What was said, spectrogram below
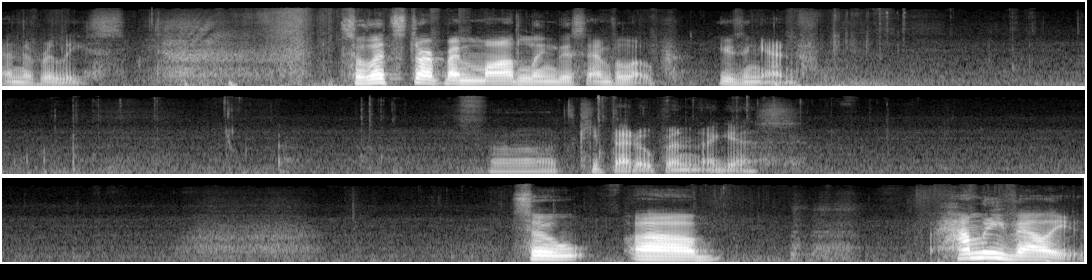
and the release. So let's start by modeling this envelope using env. Uh, let's keep that open, I guess. So uh, how many values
